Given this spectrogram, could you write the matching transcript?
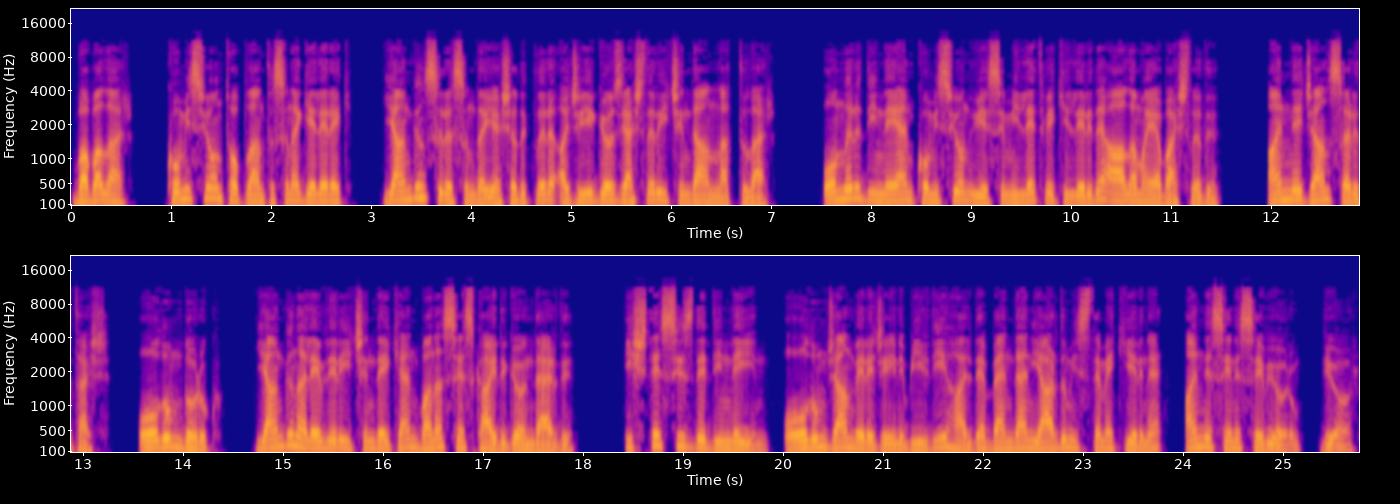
Babalar, komisyon toplantısına gelerek, Yangın sırasında yaşadıkları acıyı gözyaşları içinde anlattılar. Onları dinleyen komisyon üyesi milletvekilleri de ağlamaya başladı. Anne Can Sarıtaş, oğlum Doruk, yangın alevleri içindeyken bana ses kaydı gönderdi. İşte siz de dinleyin, oğlum can vereceğini bildiği halde benden yardım istemek yerine, anne seni seviyorum, diyor.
